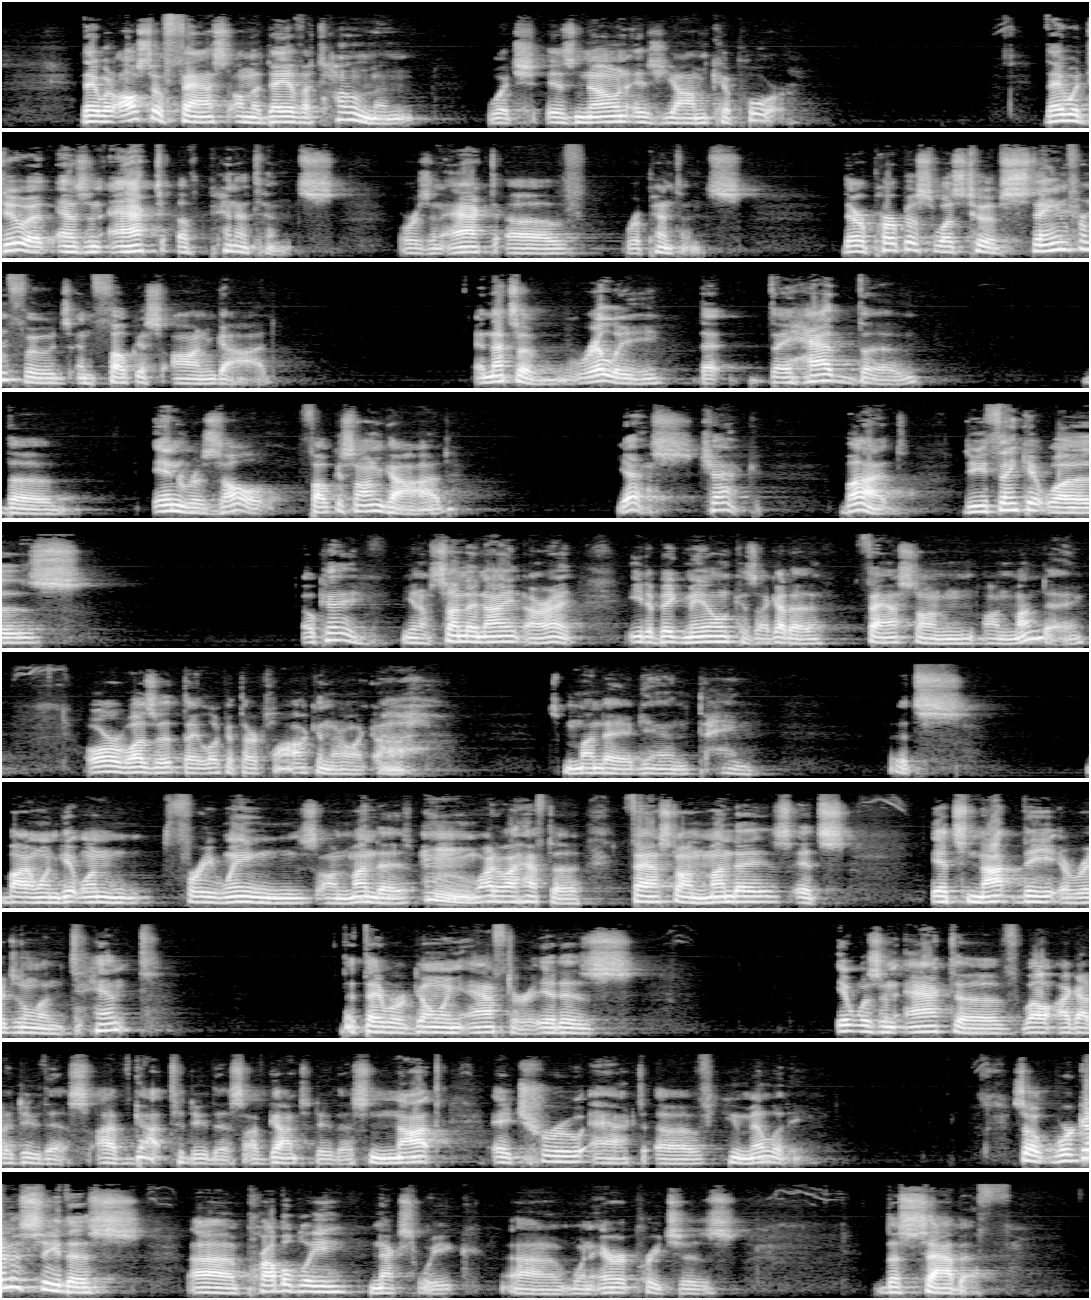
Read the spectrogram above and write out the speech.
They would also fast on the Day of Atonement, which is known as Yom Kippur. They would do it as an act of penitence or as an act of repentance. Their purpose was to abstain from foods and focus on God. And that's a really that they had the the end result, focus on God. Yes, check. But do you think it was okay, you know, Sunday night, all right, eat a big meal because I got to fast on, on Monday? Or was it they look at their clock and they're like, oh, it's Monday again. Dang. It's buy one, get one free wings on Mondays. Why do I have to fast on Mondays? It's, it's not the original intent that they were going after. It is it was an act of, well, I got to do this. I've got to do this. I've got to do this. Not a true act of humility. So we're going to see this uh, probably next week uh, when Eric preaches the Sabbath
